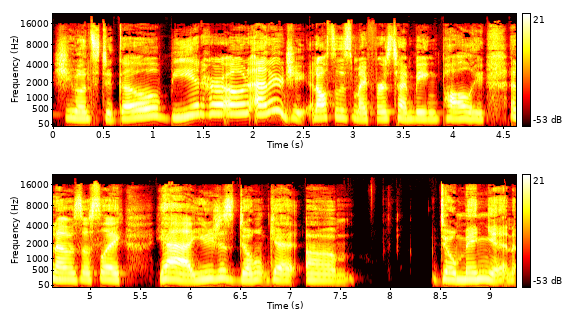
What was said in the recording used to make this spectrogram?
she wants to go be in her own energy. And also this is my first time being poly. And I was just like, yeah, you just don't get um dominion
